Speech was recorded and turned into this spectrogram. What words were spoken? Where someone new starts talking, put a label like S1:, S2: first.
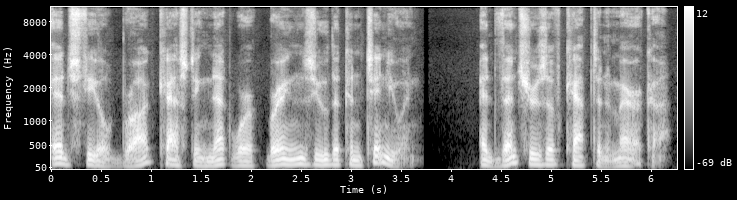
S1: Edgefield Broadcasting Network brings you the continuing Adventures of Captain America.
